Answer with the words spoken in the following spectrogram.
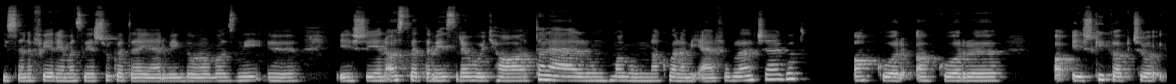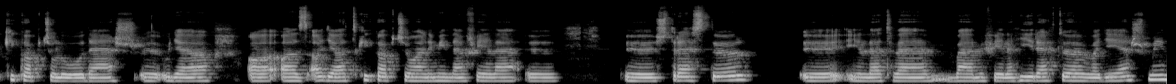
hiszen a férjem azért sokat eljár még dolgozni, és én azt vettem észre, hogy ha találunk magunknak valami elfoglaltságot, akkor, akkor és kikapcsol, kikapcsolódás, ugye az agyat kikapcsolni mindenféle stressztől, illetve bármiféle hírektől, vagy ilyesmi,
